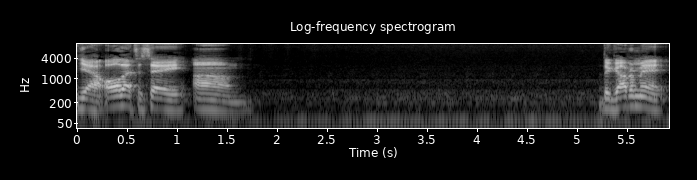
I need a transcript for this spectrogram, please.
yeah, all that to say, um, the government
